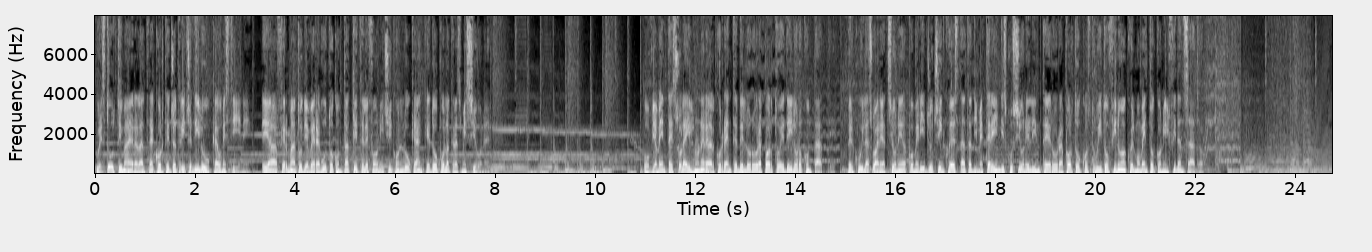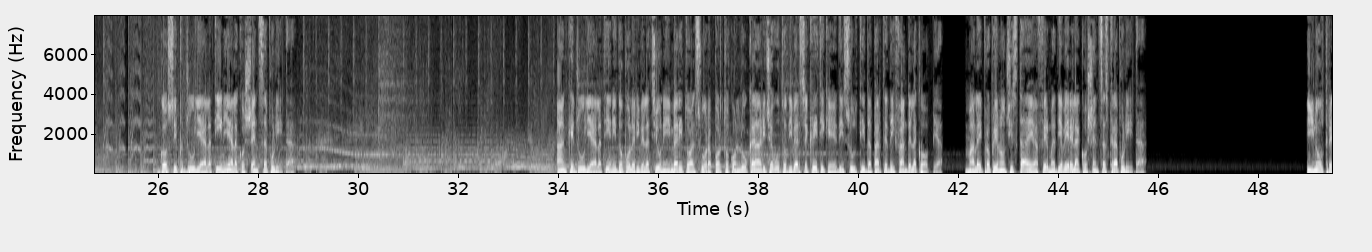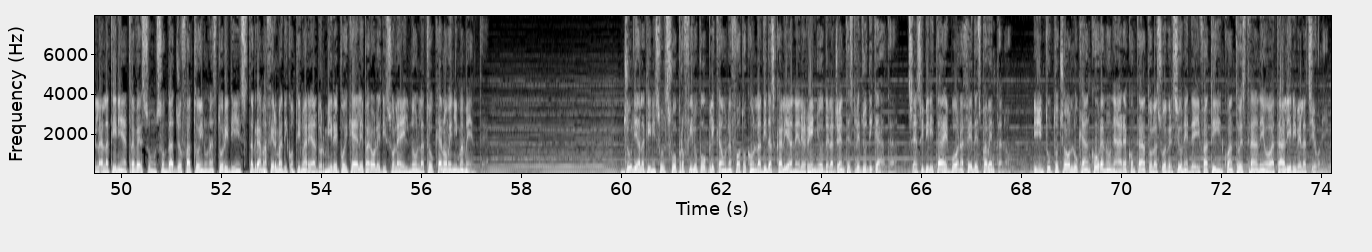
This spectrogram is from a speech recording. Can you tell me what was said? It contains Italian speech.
Quest'ultima era l'altra corteggiatrice di Luca Onestini, e ha affermato di aver avuto contatti telefonici con Luca anche dopo la trasmissione. Ovviamente Soleil non era al corrente del loro rapporto e dei loro contatti, per cui la sua reazione a pomeriggio 5 è stata di mettere in discussione l'intero rapporto costruito fino a quel momento con il fidanzato. Gossip Giulia Latini ha la coscienza pulita. Anche Giulia Latini dopo le rivelazioni in merito al suo rapporto con Luca ha ricevuto diverse critiche ed insulti da parte dei fan della coppia. Ma lei proprio non ci sta e afferma di avere la coscienza strapulita. Inoltre la Latini attraverso un sondaggio fatto in una story di Instagram afferma di continuare a dormire poiché le parole di Soleil non la toccano minimamente. Giulia Latini sul suo profilo pubblica una foto con la didascalia nel regno della gente spregiudicata, sensibilità e buona fede spaventano. In tutto ciò Luca ancora non ha raccontato la sua versione dei fatti in quanto estraneo a tali rivelazioni.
